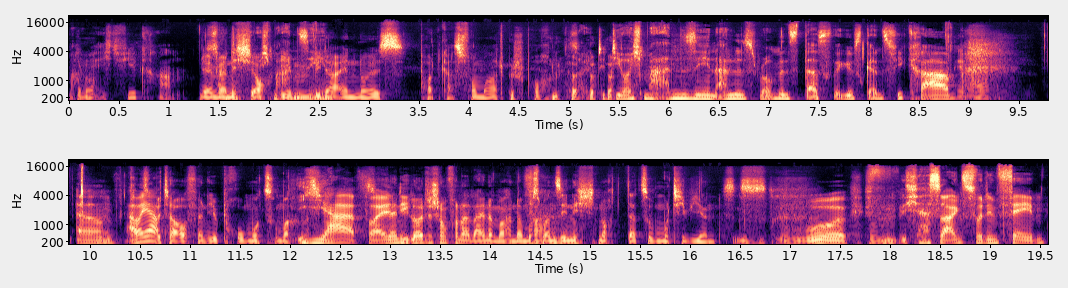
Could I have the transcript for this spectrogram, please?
Machen genau. wir echt viel Kram. Wir haben ja nicht auch eben ansehen. wieder ein neues Podcast-Format besprochen. Solltet ihr euch mal ansehen, alles Romans Dusk, da gibt's ganz viel Kram. Ähm, aber ja, Bitte aufhören, hier Promo zu machen. ja, vor Das allem werden die Leute schon von alleine machen. Da muss man sie nicht noch dazu motivieren. Das Oh, ich hasse Angst vor dem Fame.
